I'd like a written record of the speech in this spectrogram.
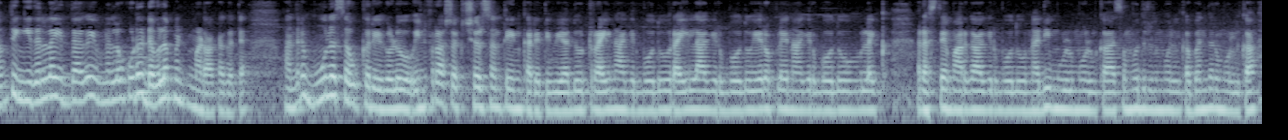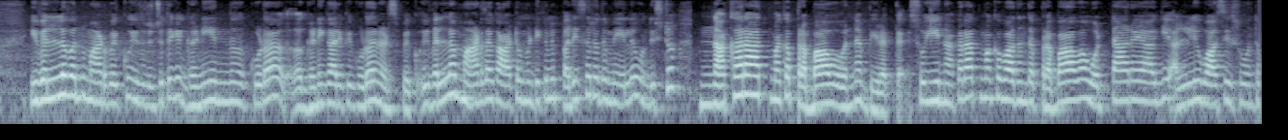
ಸಮಥಿಂಗ್ ಇದೆಲ್ಲ ಇದ್ದಾಗ ಇವನ್ನೆಲ್ಲ ಕೂಡ ಡೆವಲಪ್ಮೆಂಟ್ ಮಾಡೋಕ್ಕಾಗುತ್ತೆ. ಅಂದರೆ ಮೂಲ ಸೌಕರ್ಯಗಳು ಇನ್ಫ್ರಾಸ್ಟ್ರಕ್ಚರ್ಸ್ ಅಂತ ಏನು ಕರಿತೀವಿ? ಅದು ಟ್ರೈನ್ ಆಗಿರ್ಬೋದು, ರೈಲ್ ಆಗಿರ್ಬೋದು ಏರೋಪ್ಲೇನ್ ಆಗಿರ್ಬೋದು ಲೈಕ್ ರಸ್ತೆ ಮಾರ್ಗ ಆಗಿರ್ಬೋದು, ನದಿ ಮೂಲ ಮೂಲಕ, ಸಮುದ್ರದ ಮೂಲಕ, ಬಂದರ ಮೂಲಕ ಇವೆಲ್ಲವನ್ನು ಮಾಡಬೇಕು. ಇದ್ರ ಜೊತೆಗೆ ಗಣಿಯನ್ನು ಕೂಡ, ಗಣಿಗಾರಿಕೆ ಕೂಡ ನಡೆಸಬೇಕು. ಇವೆಲ್ಲ ಮಾಡಿದಾಗ ಆಟೋಮೆಟಿಕಲಿ ಪರಿಸರದ ಮೇಲೆ ಒಂದಿಷ್ಟು ನಕಾರಾತ್ಮಕ ಪ್ರಭಾವವನ್ನು ಬೀರುತ್ತೆ. ಸೊ ಈ ನಕಾರಾತ್ಮಕವಾದಂಥ ಪ್ರಭಾವ ಒಟ್ಟಾರೆಯಾಗಿ ಅಲ್ಲಿ ವಾಸಿಸುವಂಥ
